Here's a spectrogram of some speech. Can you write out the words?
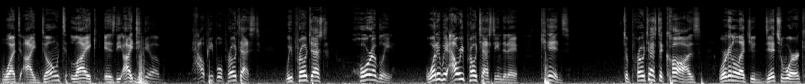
What I don't like is the idea of how people protest. We protest horribly. What are we how are we protesting today? Kids. To protest a cause, we're going to let you ditch work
